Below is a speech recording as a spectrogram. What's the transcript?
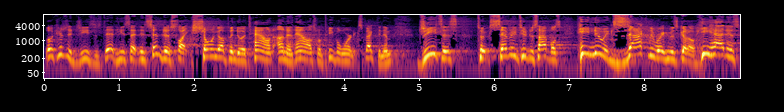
Look, here's what Jesus did. He said, instead of just like showing up into a town unannounced where people weren't expecting him, Jesus took 72 disciples. He knew exactly where he was going to go. He had, his,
